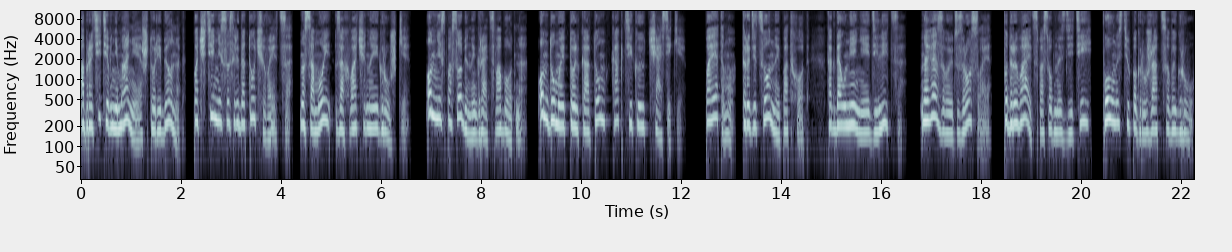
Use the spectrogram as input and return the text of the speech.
Обратите внимание, что ребенок почти не сосредоточивается на самой захваченной игрушке. Он не способен играть свободно. Он думает только о том, как тикают часики. Поэтому традиционный подход, когда умение делиться навязывают взрослые, подрывает способность детей полностью погружаться в игру,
